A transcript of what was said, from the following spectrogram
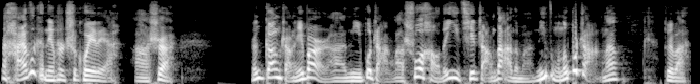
那孩子肯定是吃亏的呀。啊，是，人刚长一半啊，你不长了，说好的一起长大的嘛，你怎么能不长呢？对吧？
